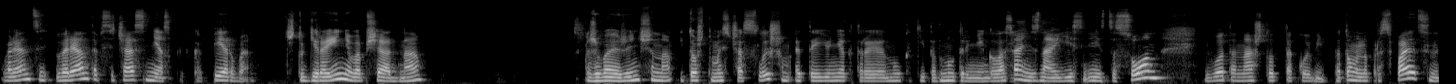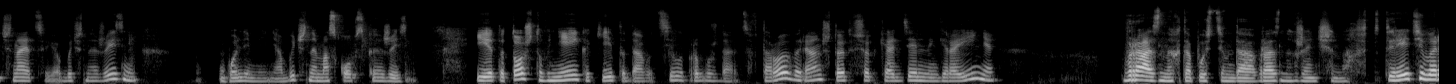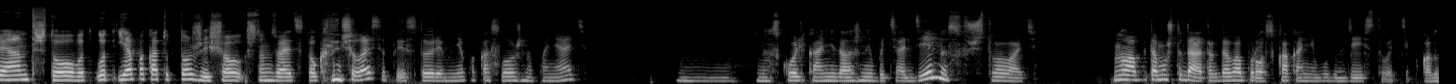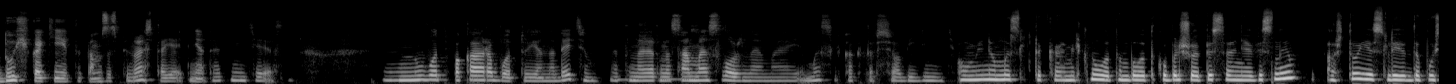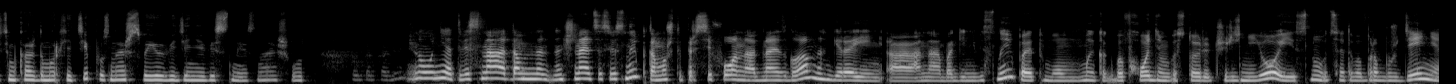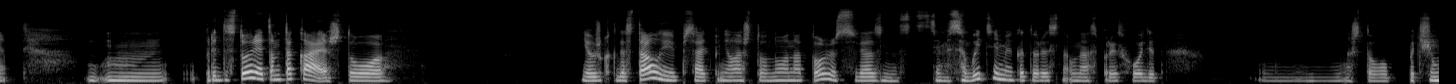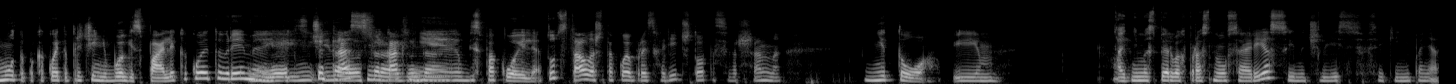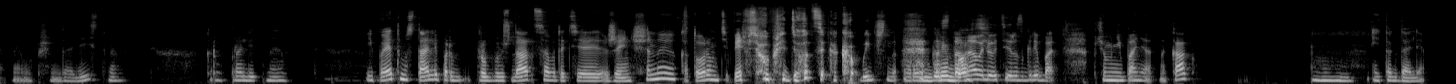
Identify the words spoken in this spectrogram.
варианты, вариантов сейчас несколько. Первое, что героиня вообще одна, живая женщина, и то, что мы сейчас слышим, это ее некоторые, ну, какие-то внутренние голоса, не знаю, есть снится сон, и вот она что-то такое видит. Потом она просыпается, начинается ее обычная жизнь, более-менее обычная московская жизнь. И это то, что в ней какие-то, да, вот силы пробуждаются. Второй вариант, что это все-таки отдельные героини в разных, допустим, да, в разных женщинах. Третий вариант, что вот, вот я пока тут тоже еще, что называется, только началась эта история, мне пока сложно понять, насколько они должны быть отдельно существовать. Ну, а потому что, да, тогда вопрос, как они будут действовать, типа, как духи какие-то там за спиной стоять. Нет, это неинтересно. Ну вот пока работаю я над этим. Это, наверное, самая сложная моя мысль, как это все объединить. А У меня мысль такая мелькнула, там было такое большое описание весны. А что если, допустим, каждому архетипу знаешь свое видение весны, знаешь, вот Ну нет, весна там на- начинается с весны, потому что Персифона одна из главных героинь, а она богиня весны, поэтому мы как бы входим в историю через нее и с, ну, вот с этого пробуждения. Предыстория там такая, что я уже когда стала ее писать, поняла, что ну, она тоже связана с теми событиями, которые у нас происходят, что почему-то по какой-то причине боги спали какое-то время Я и, и нас никак сразу, не да. беспокоили. А тут стало что такое происходить, что-то совершенно не то. И одним из первых проснулся Арес, и начались всякие непонятные, в общем, да, действия кровопролитные. И поэтому стали пр- пробуждаться вот эти женщины, которым теперь все придется, как обычно, Разгребать. останавливать и разгребать. Причем непонятно как и так далее.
